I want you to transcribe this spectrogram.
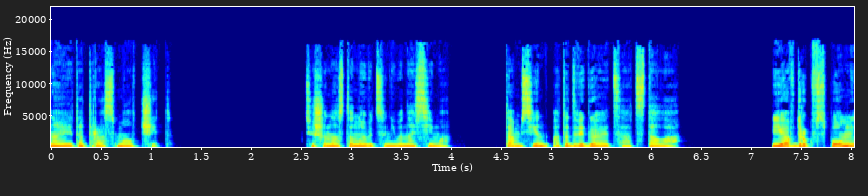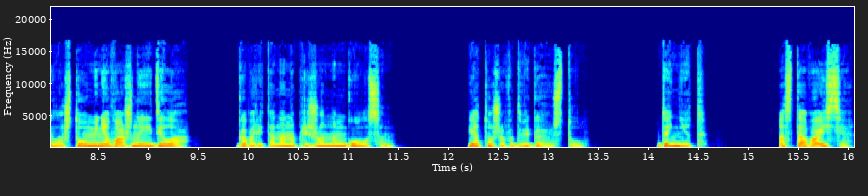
на этот раз молчит. Тишина становится невыносима. Тамсин отодвигается от стола. «Я вдруг вспомнила, что у меня важные дела», — говорит она напряженным голосом. Я тоже выдвигаю стул. «Да нет, «Оставайся,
